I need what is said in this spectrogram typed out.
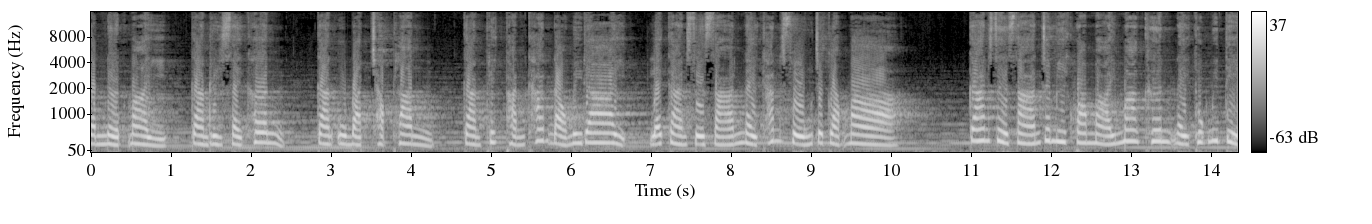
กำเนิดใหม่ การรีไซเคิล การอุบัติฉับพลัน การพลิกผันคาดเดาไม่ได้ และการสื่อสารในขั้นสูงจะกลับมา การสื่อสารจะมีความหมายมากขึ้นในทุกมิติ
